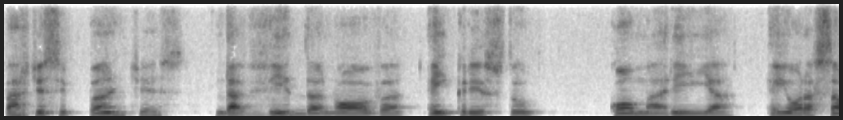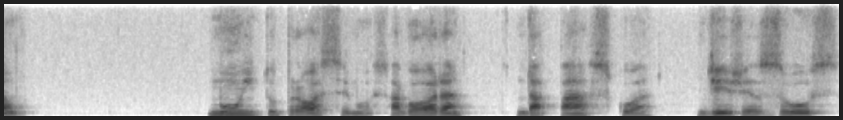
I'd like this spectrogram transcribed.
participantes da vida nova em Cristo, com Maria em oração. Muito próximos agora da Páscoa de Jesus,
